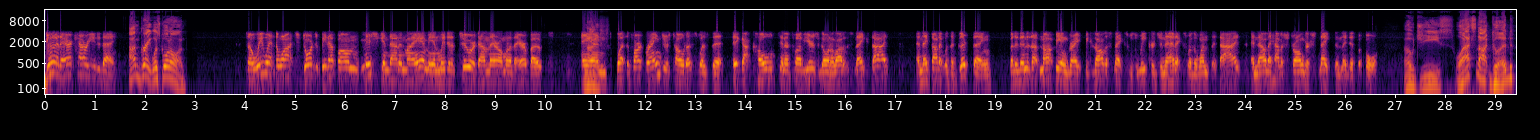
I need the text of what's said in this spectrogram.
Good, Erick. How are you today? I'm great. What's going on? So we went to watch Georgia beat up on Michigan down in Miami, and we did a tour down there on one of the airboats. And Nice. what the park rangers told us was that it got cold 10 or 12 years ago, and a lot of the snakes died, and they thought it was a good thing, but it ended up not being great because all the snakes with weaker genetics were the ones that died, and now they have a stronger snake than they did before. Oh, geez. Well, that's not good.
